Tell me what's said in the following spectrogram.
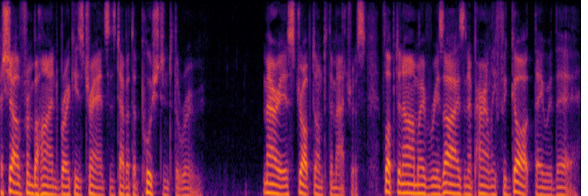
A shove from behind broke his trance as Tabitha pushed into the room. Marius dropped onto the mattress, flopped an arm over his eyes, and apparently forgot they were there.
